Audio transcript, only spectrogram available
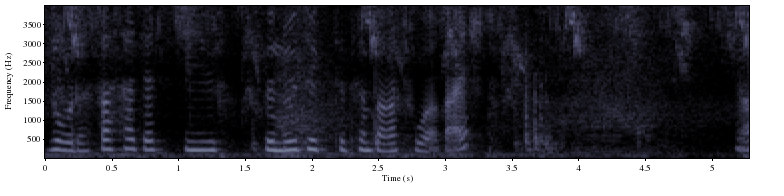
So, das Wasser hat jetzt die benötigte Temperatur erreicht. Ja.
